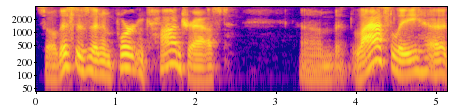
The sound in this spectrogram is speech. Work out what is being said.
So this is an important contrast. Um, but lastly, uh,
